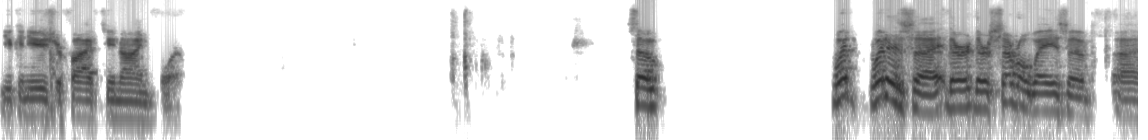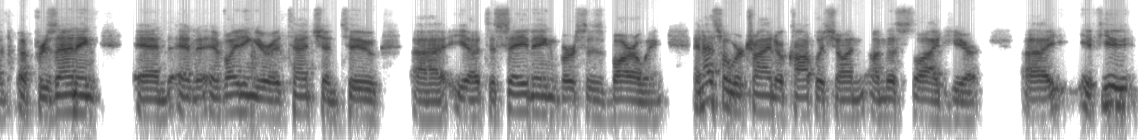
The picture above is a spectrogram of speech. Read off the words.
you can use your 529 for. So what, what is, uh, there, there are several ways of, uh, of presenting and, and inviting your attention to uh, you know, to saving versus borrowing. And that's what we're trying to accomplish on, on this slide here. uh, if you,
